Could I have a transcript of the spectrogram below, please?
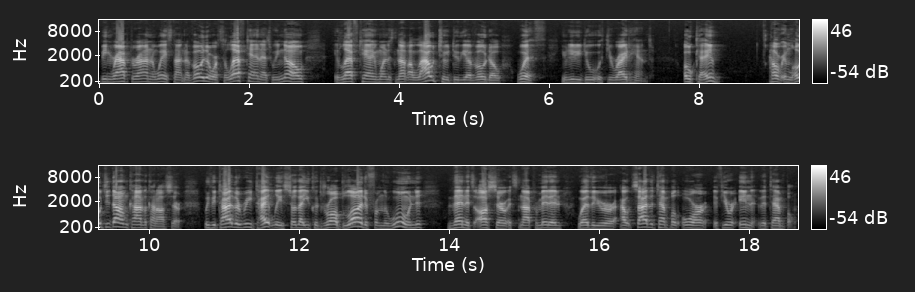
being wrapped around in a way. It's not an avoda, or it's the left hand, as we know. A left hand one is not allowed to do the avodo with you need to do it with your right hand. Okay. However, in lotidam kan aser. But if you tie the reed tightly so that you could draw blood from the wound, then it's aser. It's not permitted whether you're outside the temple or if you're in the temple.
